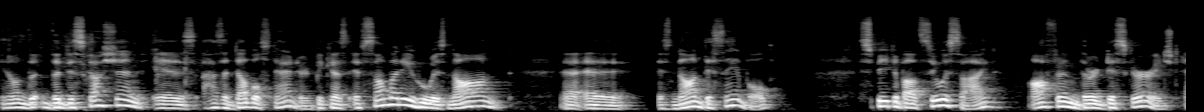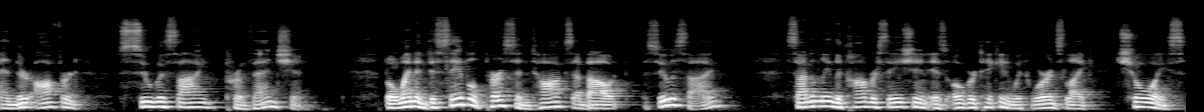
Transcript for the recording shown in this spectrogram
you know, the, the discussion is has a double standard because if somebody who is non uh, uh, is non-disabled speak about suicide, often they're discouraged and they're offered suicide prevention. But when a disabled person talks about suicide, suddenly the conversation is overtaken with words like choice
